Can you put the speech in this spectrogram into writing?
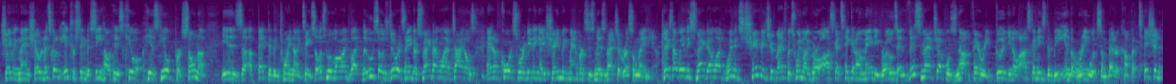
Shane McMahon showed, and it's going to be interesting to see how his, kill, his heel persona is uh, effective in 2019. So let's move on, but the Usos do retain their SmackDown Live titles, and of course we're getting a Shane McMahon versus Miz match at WrestleMania. Next up, we have the SmackDown Live Women's Championship match between my girl Asuka taking on Mandy Rose, and this matchup was not very good. You know, Asuka needs to be in the ring with some better competition.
